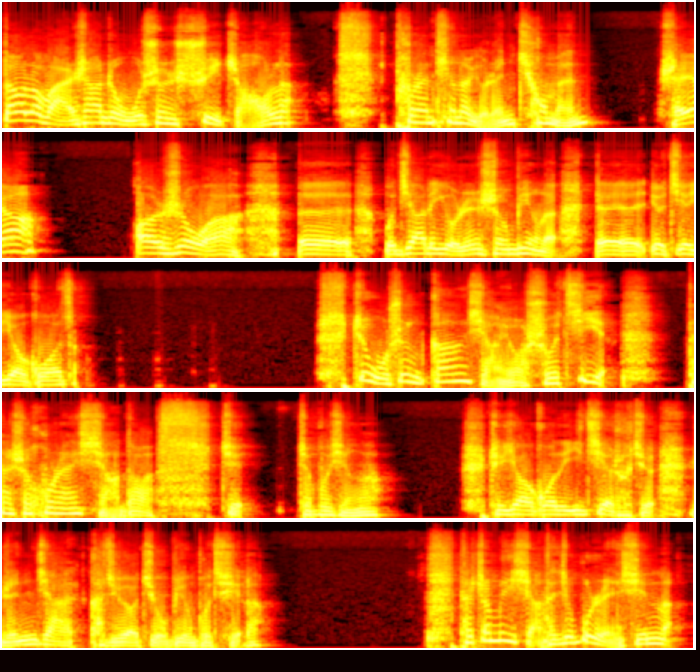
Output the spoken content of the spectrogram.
到了晚上，这武顺睡着了，突然听到有人敲门：“谁呀？”哦，是我，呃，我家里有人生病了，呃，要借药锅子。这武顺刚想要说借，但是忽然想到，这这不行啊，这药锅子一借出去，人家可就要久病不起了。他这么一想，他就不忍心了。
